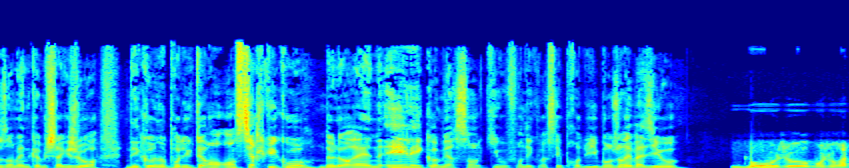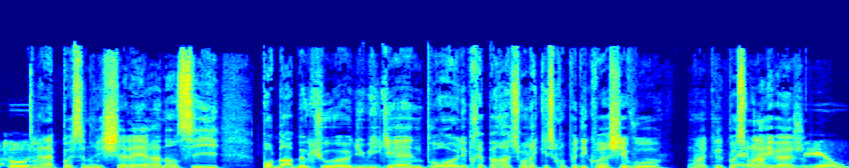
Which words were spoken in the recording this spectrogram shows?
vous emmène comme chaque jour découvrir nos producteurs en, circuit court de Lorraine et les commerçants qui vous font découvrir ces produits. Bonjour Evasio. Bonjour, bonjour à tous. À la poissonnerie Chalère à Nancy, pour le barbecue euh, du week-end, pour euh, les préparations, là, qu'est-ce qu'on peut découvrir chez vous? On a quel poisson eh à ben, l'arrivage? On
